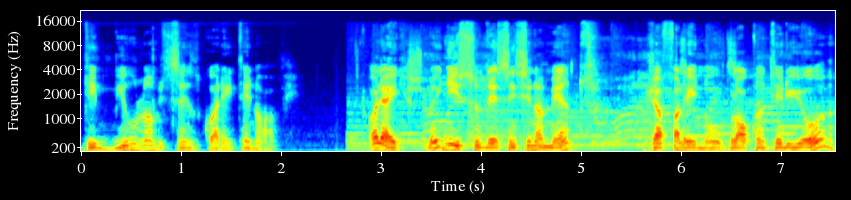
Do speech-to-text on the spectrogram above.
de 1949. Olha aí, no início desse ensinamento, já falei no bloco anterior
